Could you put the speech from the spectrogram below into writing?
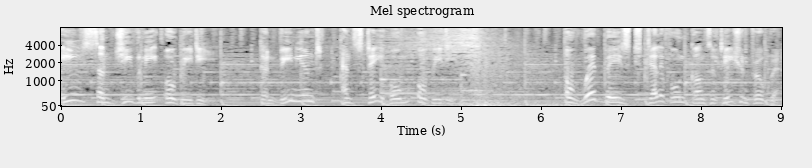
E-Sanjeevani OPD, convenient and stay-home OPD. A web-based telephone consultation program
